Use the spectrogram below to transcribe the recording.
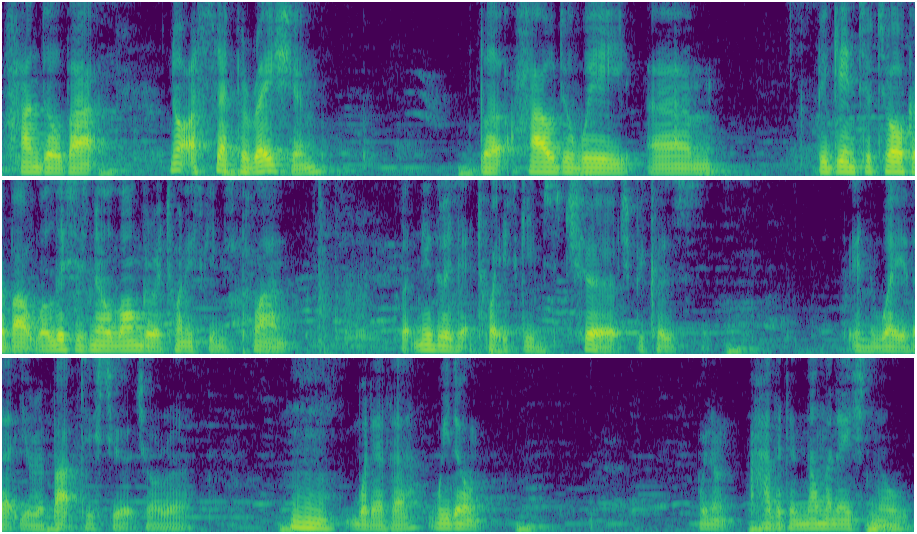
handle that? Not a separation, but how do we um, begin to talk about? Well, this is no longer a 20 schemes plan, but neither is it a 20 schemes church because in the way that you're a Baptist church or a Hmm. whatever. We don't. We don't have a denominational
